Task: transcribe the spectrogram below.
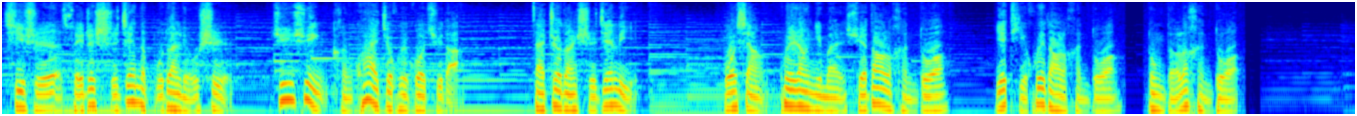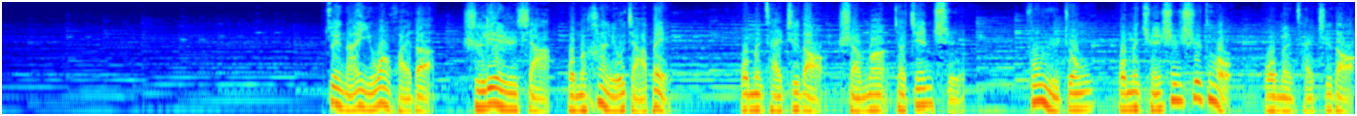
其实随着时间的不断流逝，军训很快就会过去的。在这段时间里，我想会让你们学到了很多，也体会到了很多，懂得了很多。最难以忘怀的是烈日下我们汗流浃背，我们才知道什么叫坚持；风雨中我们全身湿透，我们才知道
